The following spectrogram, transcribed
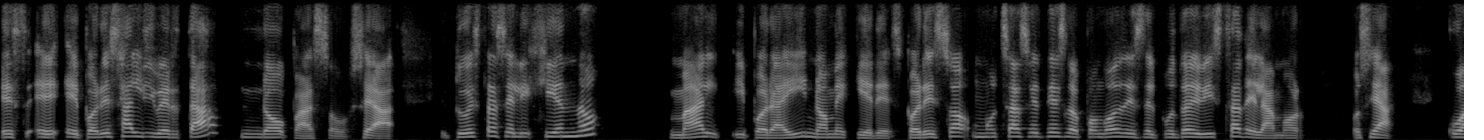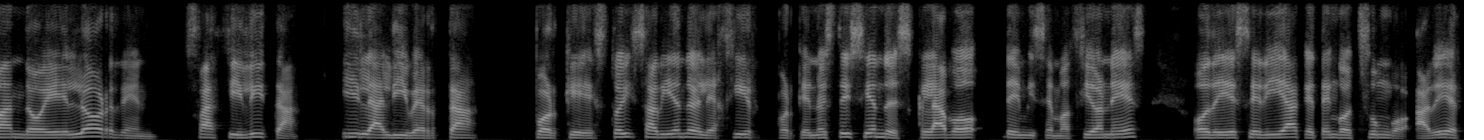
Es, eh, eh, por esa libertad no paso. O sea, tú estás eligiendo mal y por ahí no me quieres. Por eso muchas veces lo pongo desde el punto de vista del amor. O sea, cuando el orden facilita y la libertad porque estoy sabiendo elegir, porque no estoy siendo esclavo de mis emociones o de ese día que tengo chungo. A ver,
